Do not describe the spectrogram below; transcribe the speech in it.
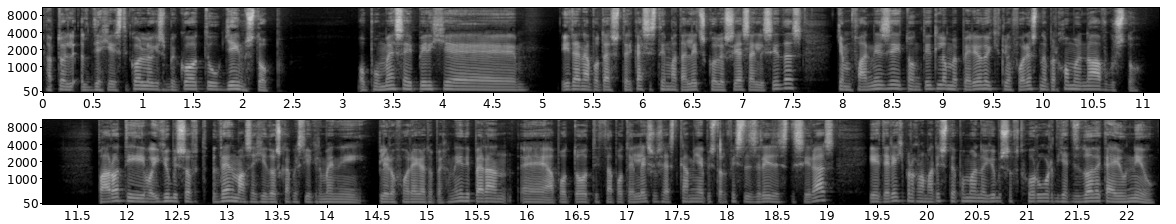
από το διαχειριστικό λογισμικό του GameStop όπου μέσα υπήρχε, ήταν από τα εσωτερικά συστήματα λέει, της κολοσσίας αλυσίδας και εμφανίζει τον τίτλο με περίοδο κυκλοφορίας τον επερχόμενο Αύγουστο. Παρότι η Ubisoft δεν μας έχει δώσει κάποια συγκεκριμένη πληροφορία για το παιχνίδι, πέραν ε, από το ότι θα αποτελέσει ουσιαστικά μια επιστροφή στις ρίζες της σειράς, η εταιρεία έχει προγραμματίσει το επόμενο Ubisoft Forward για τις 12 Ιουνίου.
